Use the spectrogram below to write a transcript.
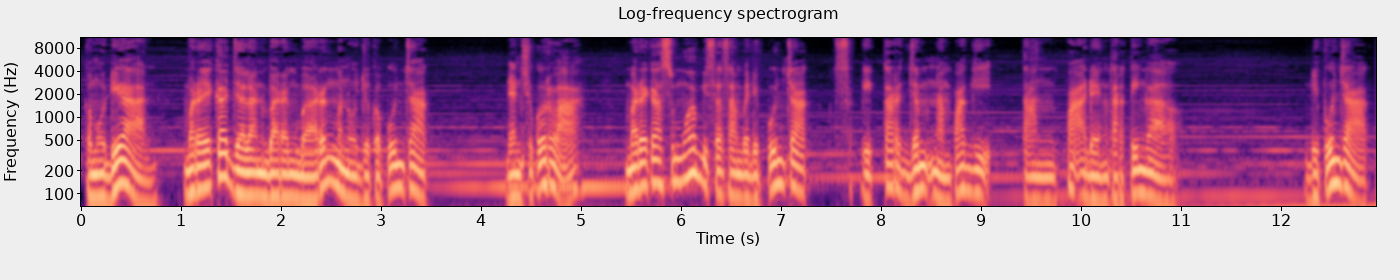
Kemudian, mereka jalan bareng-bareng menuju ke puncak. Dan syukurlah, mereka semua bisa sampai di puncak sekitar jam 6 pagi tanpa ada yang tertinggal. Di puncak,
